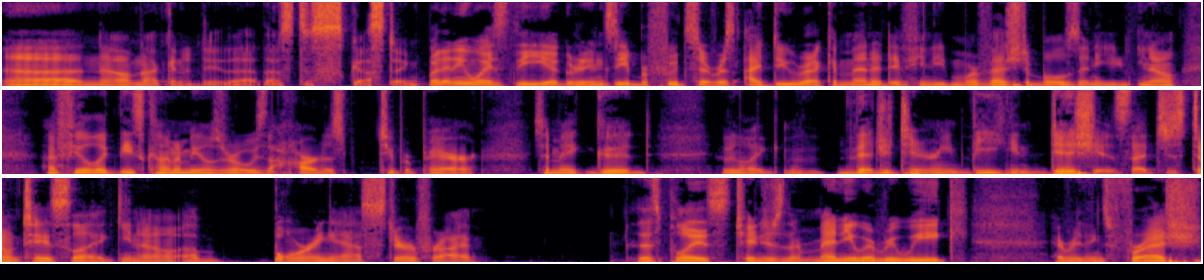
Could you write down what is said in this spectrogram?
Uh, no, I'm not going to do that. That's disgusting. But anyways, the uh, Green Zebra food service, I do recommend it if you need more vegetables and you, you know, I feel like these kind of meals are always the hardest to prepare to make good like vegetarian vegan dishes that just don't taste like, you know, a boring ass stir fry. This place changes their menu every week. Everything's fresh.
